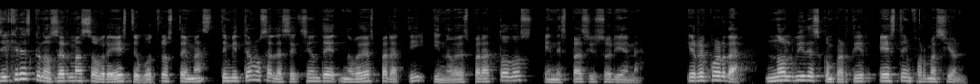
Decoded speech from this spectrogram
Si quieres conocer más sobre este u otros temas, te invitamos a la sección de Novedades para ti y Novedades para todos en Espacio Soriana. Y recuerda, no olvides compartir esta información.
